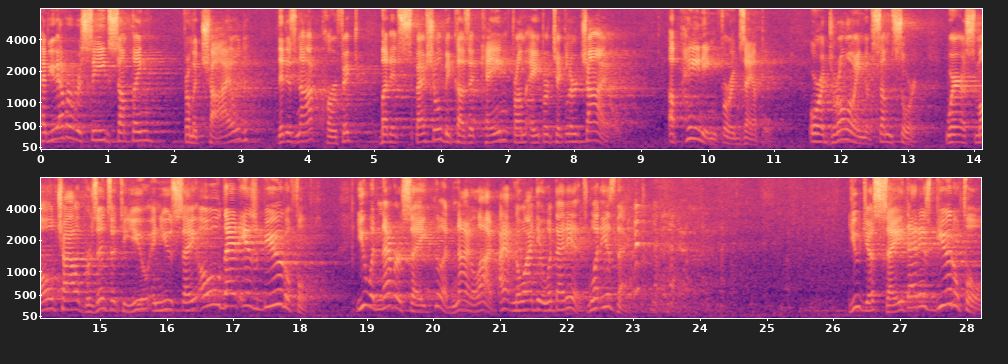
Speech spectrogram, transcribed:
Have you ever received something from a child that is not perfect, but it's special because it came from a particular child. A painting, for example, or a drawing of some sort, where a small child presents it to you and you say, Oh, that is beautiful. You would never say, Good night alive. I have no idea what that is. What is that? you just say, That is beautiful.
